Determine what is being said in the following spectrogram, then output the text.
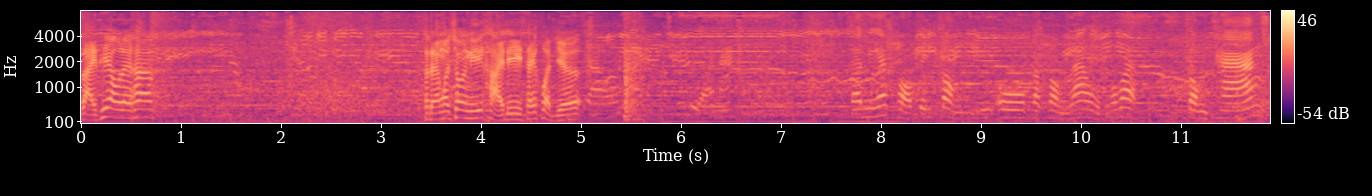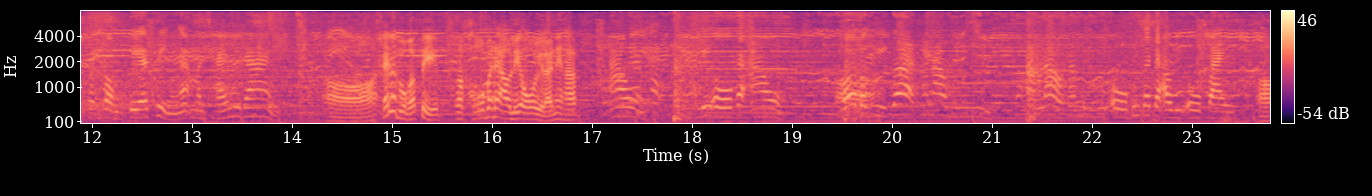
หลายเที่ยวเลยครับ แสดงว่าช่วงนี้ขายดีใช้ขวดเยอะที่เหลือนะ ตอนนี้ขอเป็นกล่องลีโอกับกล่องเหล้าเพราะว่ากล่องช้างกับกล่องเปียสิงห์อะมันใช้ไม่ได้ อ๋อเอ๊ะแต่ปกติเขาก็ไม่ได้เอาลีโออยู่แล้วนี่ครับ เอาลีโอก็เอา เพราะบางทีก็ถ้าเหล้ามีก็เอาเหล้าถ้ามีลีโอพี่ก็จะเอาลีโอไปอ๋อ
